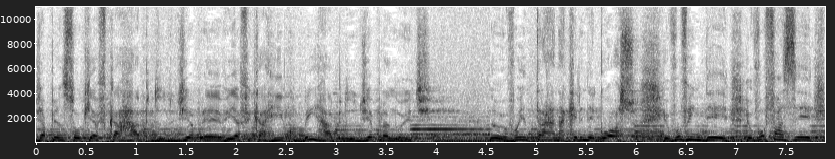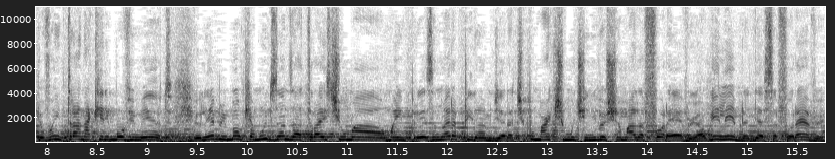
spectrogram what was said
já pensou que ia ficar rápido do dia, é, ia ficar rico bem rápido do dia para noite? Não, eu vou entrar naquele negócio, eu vou vender, eu vou fazer, eu vou entrar naquele movimento. Eu lembro, irmão, que há muitos anos atrás tinha uma, uma empresa, não era pirâmide, era tipo marketing multinível chamada Forever. Alguém lembra dessa Forever?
